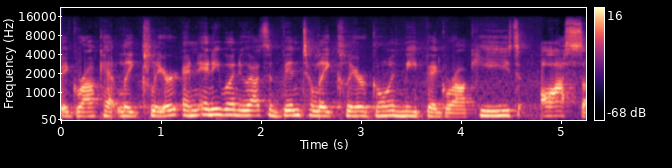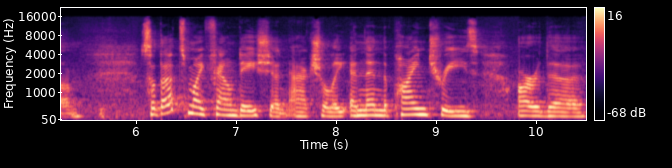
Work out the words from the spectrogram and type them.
Big Rock at Lake Clear, and anyone who hasn't been to Lake Clear, go and meet Big Rock. He's awesome. So that's my foundation, actually. And then the pine trees are the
